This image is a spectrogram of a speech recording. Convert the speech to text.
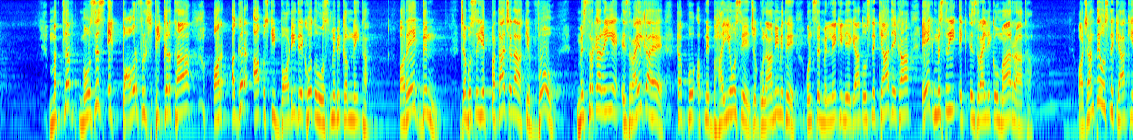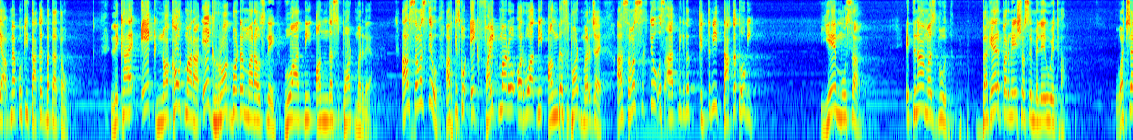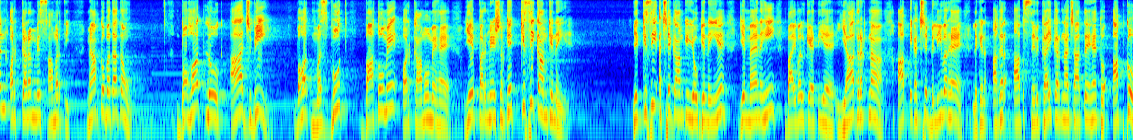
मतलब मोसेस एक पावरफुल स्पीकर था और अगर आप उसकी बॉडी देखो तो उसमें भी कम नहीं था। और एक दिन जब उसे ये पता चला कि वो मिस्र का नहीं है इसराइल का है, तब वो अपने भाइयों से जो गुलामी में थे, उनसे मिलने के लिए गया। तो उसने क्या देखा? एक मिस्री एक इसराइली को मार रहा था। और जानते हो उसने क्या किया? अब मैं आपको उसकी ताकत बताता हूँ। लिखा है, एक नॉकआउट मारा, एक रॉक बॉटम मारा उसने, वो आदमी ऑन द स्पॉट मर गया। आप समझते हो, आप किसको एक फाइट मारो और वो आदमी ऑन द स्पॉट मर जाए? आप समझ सकते हो, उस आदमी की तो कितनी ताकत होगी। ये मूसा इतना मज़बूत, बगैर परमेश्वर से मिले हुए था। वचन और कर्म में सामर्थ्य मैं आपको बताता हूँ, बहुत लोग आज भी बहुत मज़बूत बातों में और कामों में है। ये परमेश्वर के किसी काम के नहीं है। ये किसी अच्छे काम के योग्य नहीं है। ये मैं नहीं, बाइबल कहती है, याद रखना, आप एक अच्छे बिलीवर हैं, लेकिन अगर आप सेविकाई करना चाहते हैं तो आपको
